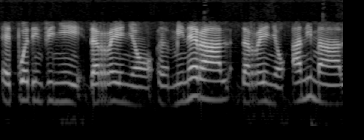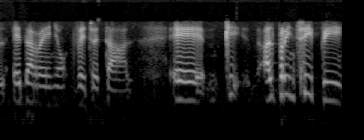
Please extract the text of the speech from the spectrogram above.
eh, possono venire dal regno eh, minerale, dal regno animale e dal regno vegetale. E chi, al principio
